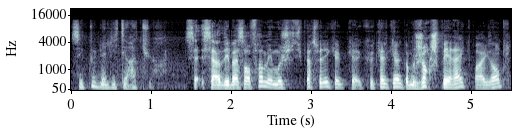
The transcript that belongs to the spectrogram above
c'est plus de la littérature. c'est c'est un débat sans fin, mais moi je suis persuadé que, que- que quelqu'un comme Georges Perec, par exemple,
